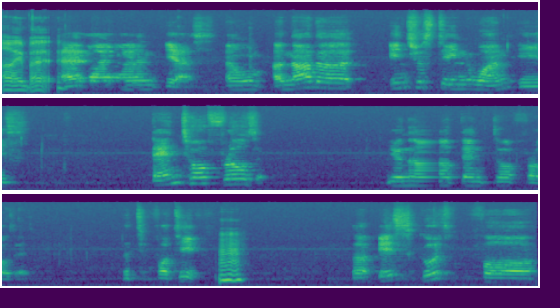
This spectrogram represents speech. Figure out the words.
Oh, I bet. And yes, and another interesting one is dental frozen. You know dental frozen, the t- for teeth. hmm So it's good for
